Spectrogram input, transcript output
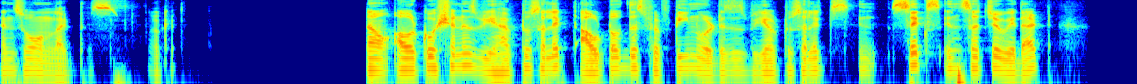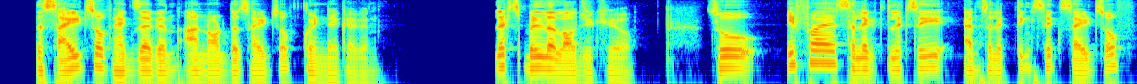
And so on like this. Okay. Now our question is we have to select out of this 15 vertices we have to select in 6 in such a way that the sides of hexagon are not the sides of quindecagon. Let's build a logic here. So if I select, let's say I'm selecting six sides of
